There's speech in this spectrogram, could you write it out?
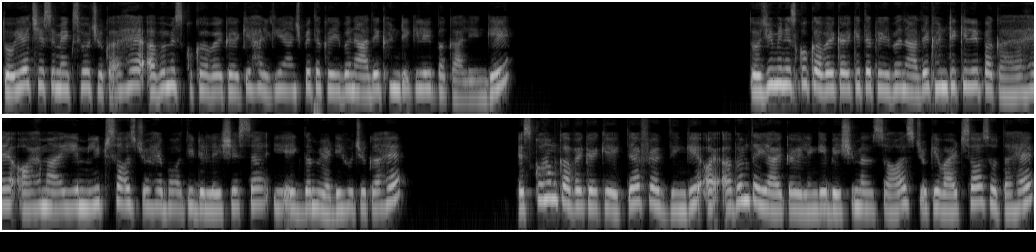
तो ये अच्छे से मिक्स हो चुका है। अब हम इसको कवर करके हल्की आँच पे तकरीबन आधे घंटे के लिए पका लेंगे। तो जी मैंने इसको कवर करके तकरीबन आधे घंटे के लिए पकाया है और हमारा ये मीट सॉस जो है बहुत ही डिलीशियस सा, ये एकदम रेडी हो चुका है। इसको हम कवर करके एक तरफ़ रख देंगे और अब हम तैयार कर लेंगे बेशमल सॉस जो कि वाइट सॉस होता है।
